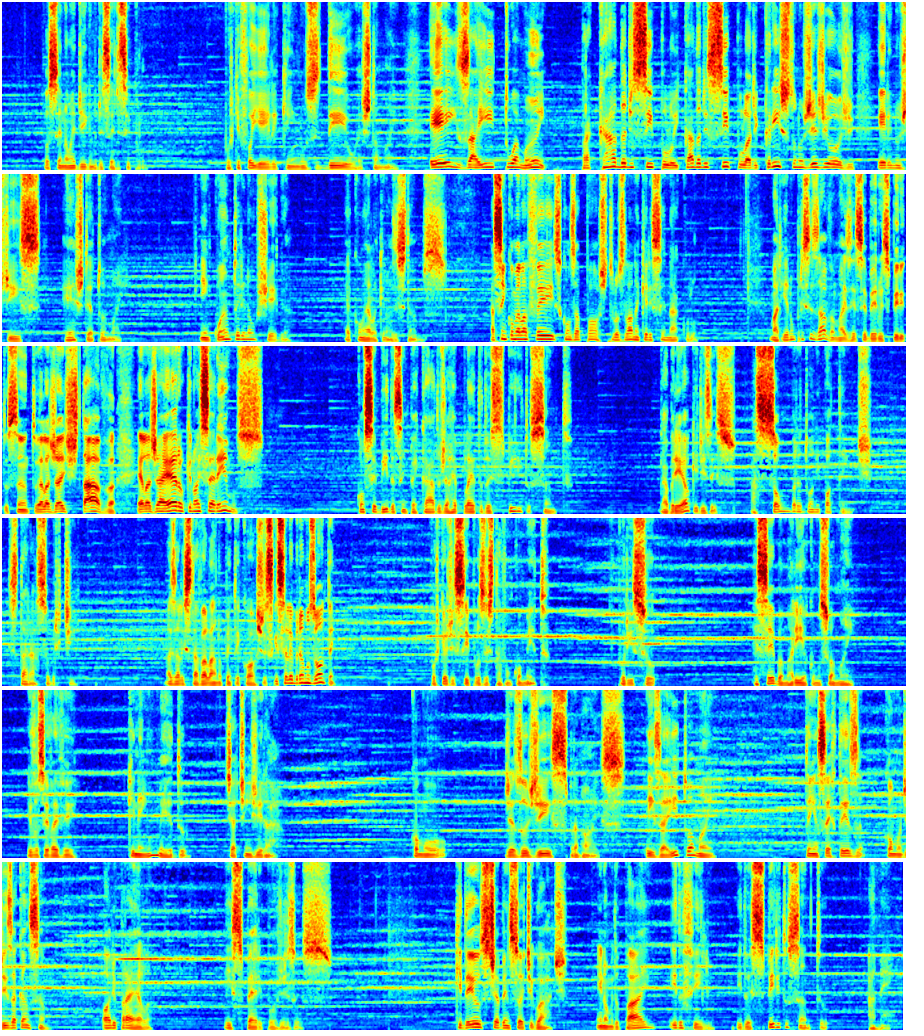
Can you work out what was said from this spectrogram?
você não é digno de ser discípulo. Porque foi ele quem nos deu esta mãe. Eis aí tua mãe. Para cada discípulo e cada discípula de Cristo nos dias de hoje, ele nos diz: Esta é a tua mãe. E enquanto ele não chega, é com ela que nós estamos. Assim como ela fez com os apóstolos lá naquele cenáculo. Maria não precisava mais receber o Espírito Santo, ela já estava, ela já era o que nós seremos. Concebida sem pecado, já repleta do Espírito Santo. Gabriel que diz isso a sombra do Onipotente estará sobre ti. Mas ela estava lá no Pentecostes, que celebramos ontem, porque os discípulos estavam com medo. Por isso, receba Maria como sua mãe, e você vai ver que nenhum medo te atingirá. Como Jesus diz para nós: Eis aí tua mãe. Tenha certeza como diz a canção, olhe para ela e espere por Jesus. Que Deus te abençoe e te guarde. Em nome do Pai, e do Filho, e do Espírito Santo. Amém.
